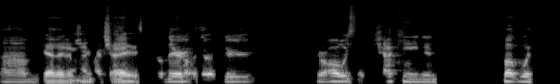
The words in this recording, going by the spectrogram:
Um, Yeah, they don't have much ice. so they're they're they're they're always like checking and but with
